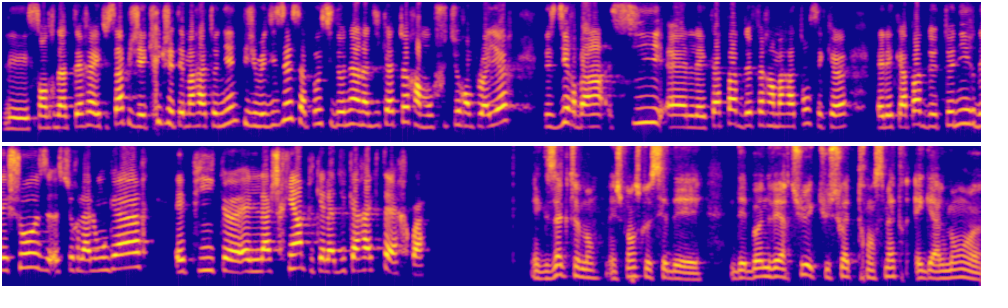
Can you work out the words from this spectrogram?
les centres d'intérêt et tout ça. Puis j'ai écrit que j'étais marathonienne. Puis je me disais, ça peut aussi donner un indicateur à mon futur employeur de se dire, ben, si elle est capable de faire un marathon, c'est que elle est capable de tenir des choses sur la longueur et puis qu'elle lâche rien, puis qu'elle a du caractère, quoi. Exactement. Et je pense que c'est des, bonnes vertus et que tu souhaites transmettre également euh,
